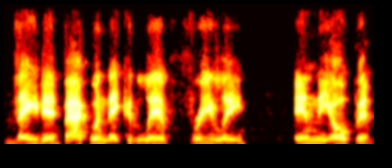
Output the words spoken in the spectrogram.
They did. Back when they could live freely in the open,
